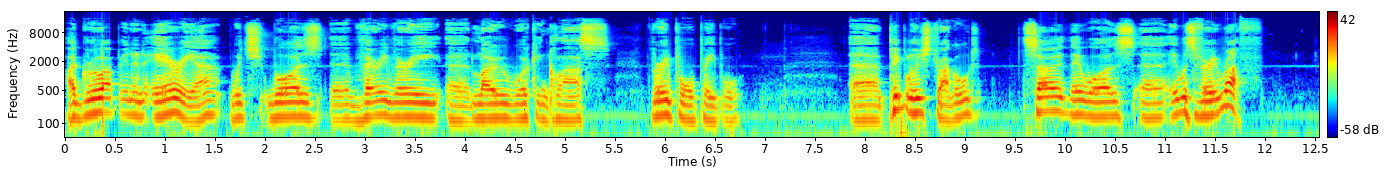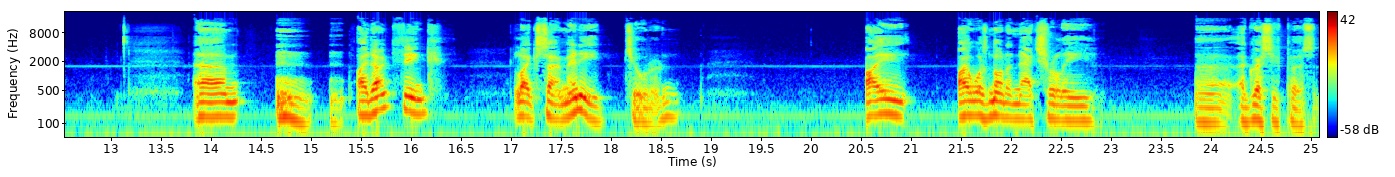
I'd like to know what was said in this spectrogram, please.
I grew up in an area which was uh, very, very uh, low working class, very poor people, uh, people who struggled. So there was, uh, it was very rough. Um, I don't think, like so many children, I I was not a naturally uh, aggressive person.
